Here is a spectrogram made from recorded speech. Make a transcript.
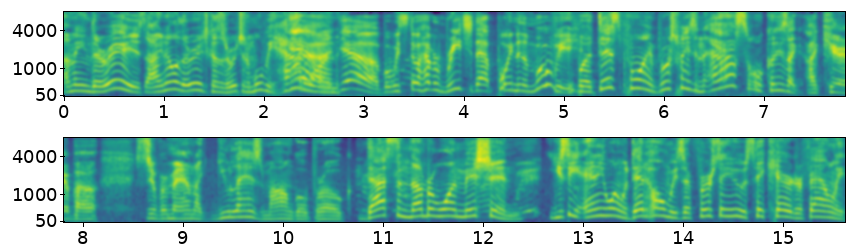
I mean, there is. I know there is because the original movie had yeah, one. yeah, but we still haven't reached that point in the movie. But at this point, Bruce Wayne's an asshole because he's like, I care about Superman. Like, you let his mom go broke. That's the number one mission. You see anyone with dead homies, the first thing to do is take care of their family.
